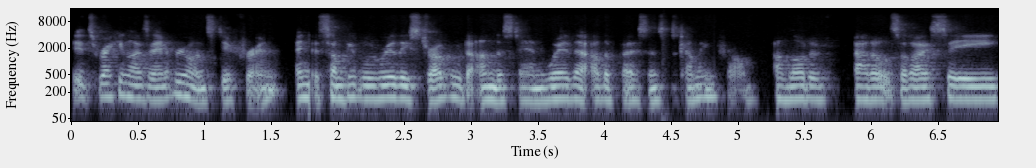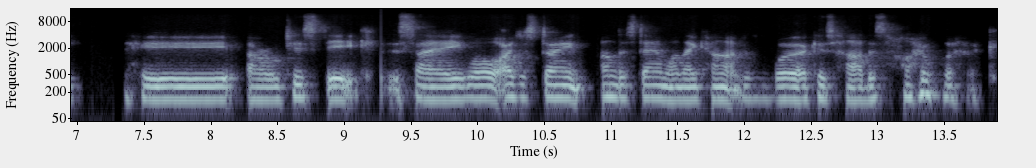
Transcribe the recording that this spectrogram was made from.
it's recognizing everyone's different. And some people really struggle to understand where that other person's coming from. A lot of adults that i see who are autistic say, Well, I just don't understand why they can't just work as hard as I work.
